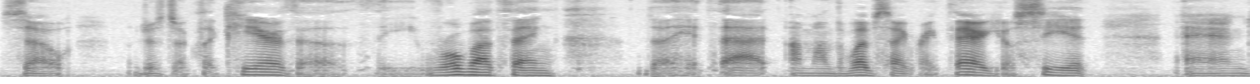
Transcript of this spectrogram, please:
So just a click here, the the robot thing, to hit that. I'm on the website right there. You'll see it, and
